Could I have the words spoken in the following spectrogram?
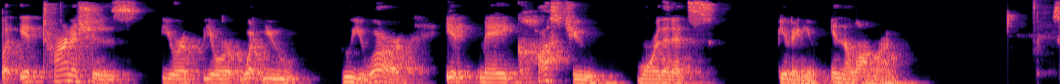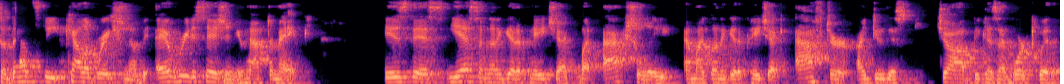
but it tarnishes your your what you who you are, it may cost you more than it's giving you in the long run. So that's the calibration of every decision you have to make is this, yes, I'm going to get a paycheck, but actually, am I going to get a paycheck after I do this job because I've worked with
